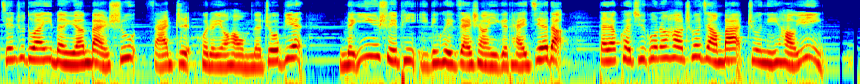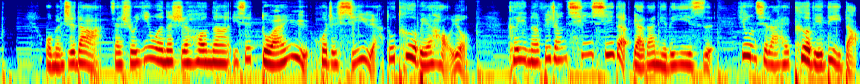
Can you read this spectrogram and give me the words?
坚持读完一本原版书、杂志，或者用好我们的周边，你的英语水平一定会再上一个台阶的。大家快去公众号抽奖吧，祝你好运！我们知道啊，在说英文的时候呢，一些短语或者习语啊都特别好用，可以呢非常清晰的表达你的意思，用起来还特别地道。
